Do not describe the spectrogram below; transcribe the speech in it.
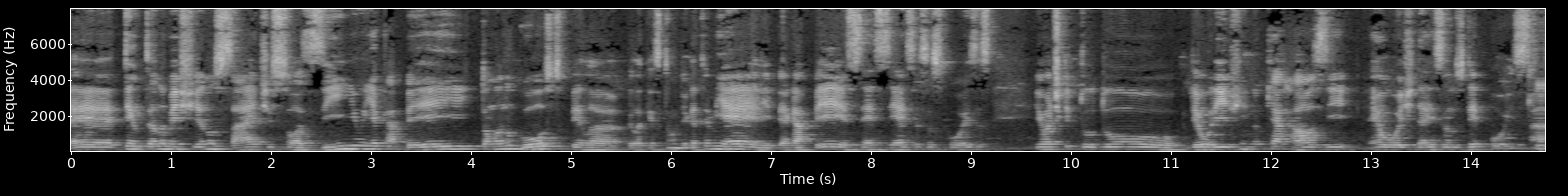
é, tentando mexer no site sozinho e acabei tomando gosto pela, pela questão de HTML, PHP, CSS, essas coisas e onde que tudo deu origem no que a House é hoje, 10 anos depois. Sabe?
